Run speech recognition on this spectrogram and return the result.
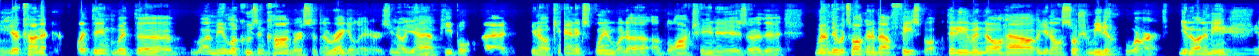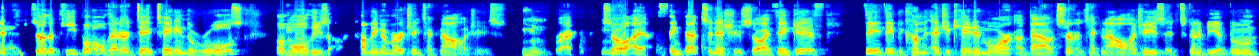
Mm-hmm. you're kind of conflicting with the i mean look who's in congress and the regulators you know you have mm-hmm. people that you know can't explain what a, a, blockchain is or the when they were talking about facebook they didn't even know how you know social media worked you know what i mean yeah. and these are the people that are dictating the rules of mm-hmm. all these upcoming emerging technologies mm-hmm. right mm-hmm. so I, I think that's an issue so i think if they they become educated more about certain technologies it's going to be a boon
